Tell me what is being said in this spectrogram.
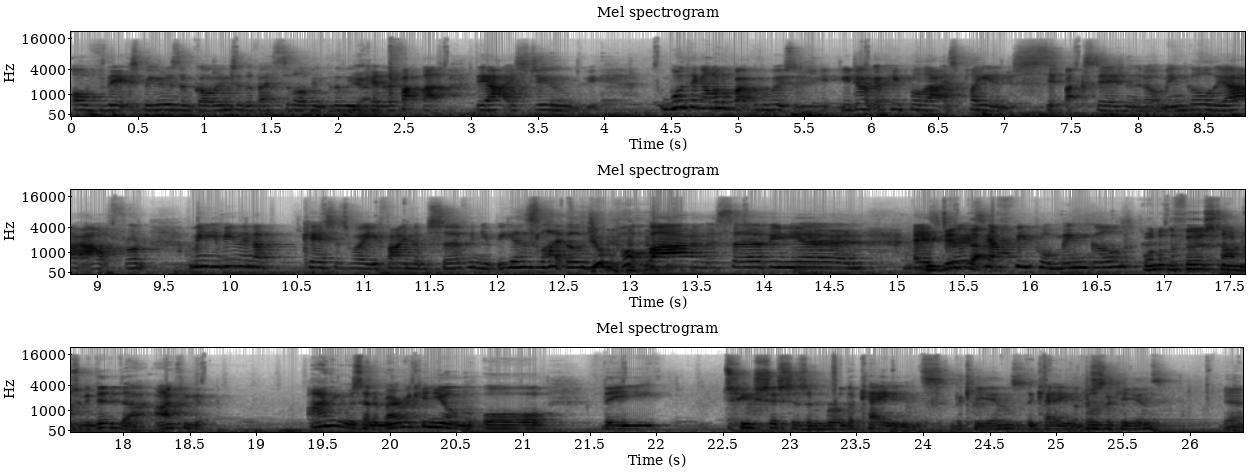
of the experience of going to the festival. I think for the weekend, Yeah. the fact that the artists do. One thing I love about Purple Boots is you, you don't get people that is playing and just sit backstage and they don't mingle. They are out front. I mean, you've even had cases where you find them serving you beers, like they'll jump up bar and they're serving you, and it's We did great that. to have people mingled. One of the first times we did that, I think, I think it was an American Young or the two sisters and brother Cains. The Keans. The Cains. Was the Keans? Yeah.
